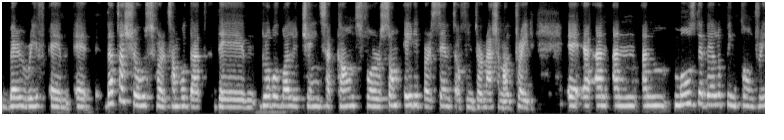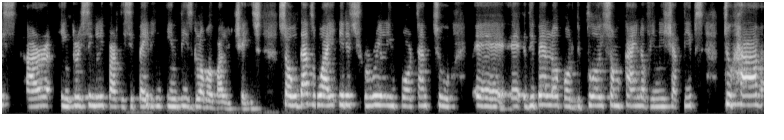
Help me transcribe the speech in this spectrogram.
very brief. Um, uh, data shows, for example, that the global value chains accounts for some 80% of international trade, uh, and and and most developing countries are increasingly participating in these global value chains. So that's why it is really important to uh, develop or deploy some kind of initiatives to have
